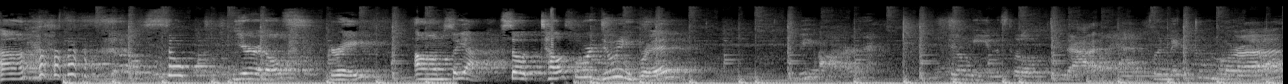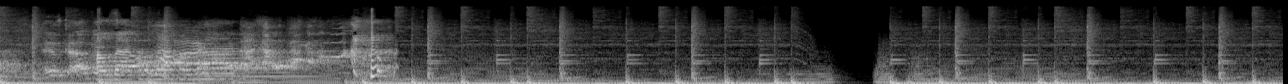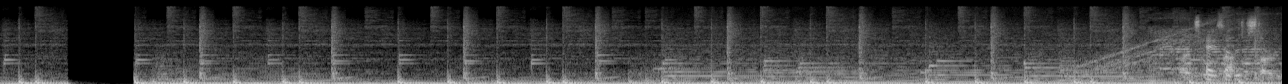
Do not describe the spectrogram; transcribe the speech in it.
Um, so urinals, great. Um, so yeah. So tell us what we're doing, Britt. Okay, so about to start the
